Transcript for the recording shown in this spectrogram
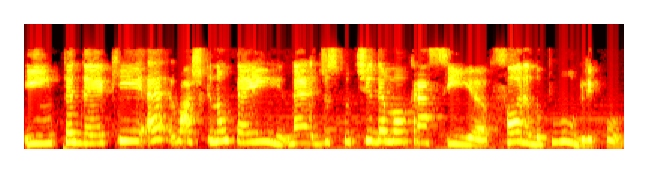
e entender que é, eu acho que não tem, né? Discutir democracia fora do público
